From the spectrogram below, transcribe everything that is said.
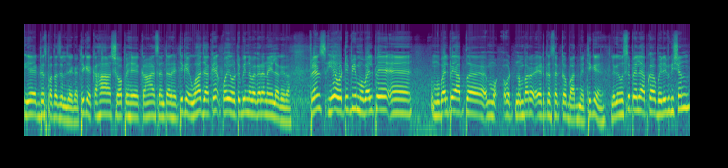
ये एड्रेस पता चल जाएगा, ठीक है, कहाँ शॉप है, कहाँ सेंटर है, ठीक है, वहाँ जाके कोई ओटीपी वगैरह नहीं लगेगा। फ्रेंड्स ये ओ मोबाइल पे मोबाइल पे आप नंबर ऐड कर सकते हो बाद में, ठीक है? लेकिन उससे पहले आपका वेरिफिकेशन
